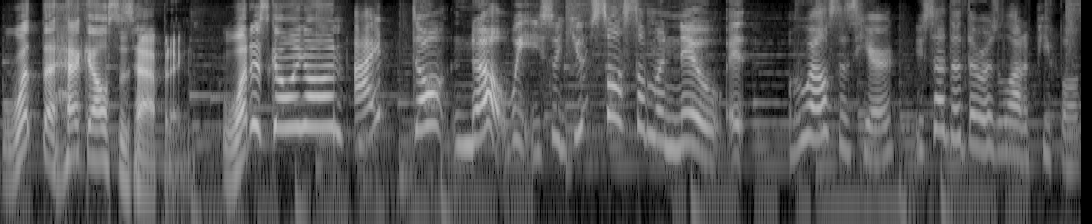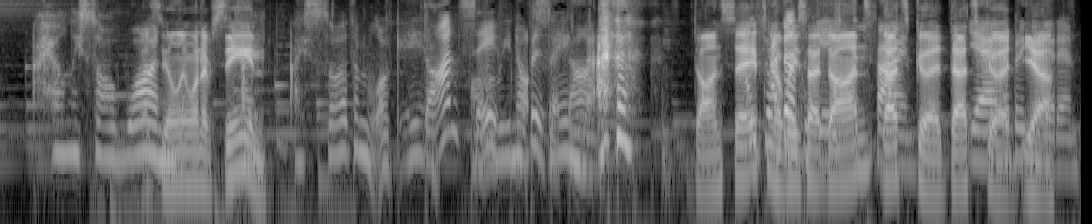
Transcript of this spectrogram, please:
what the heck else is happening? What is going on? I don't know. Wait, so you saw someone new. It, who else is here? You said that there was a lot of people. I only saw one. That's the only one I've seen. I, I saw them log in. Dawn's Or Are we not Nobody's saying that? Dawn safe. I Nobody's tried at the Dawn. gates, it's That's good. That's yeah, good. Yeah. Can get in.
